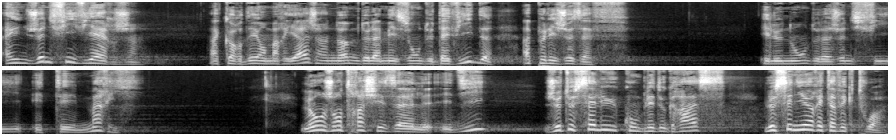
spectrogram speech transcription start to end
à une jeune fille vierge, accordée en mariage à un homme de la maison de David appelé Joseph. Et le nom de la jeune fille était Marie. L'ange entra chez elle et dit, Je te salue, comblée de grâce, le Seigneur est avec toi.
